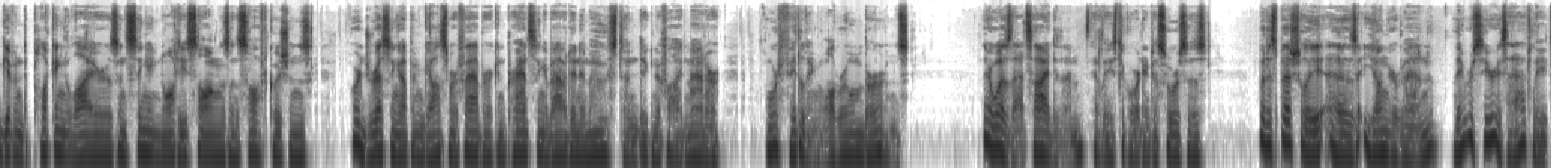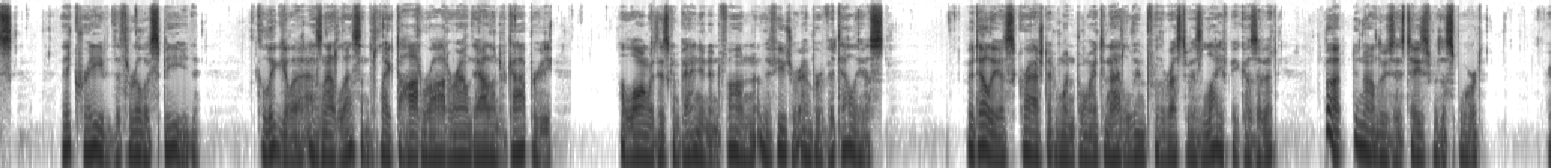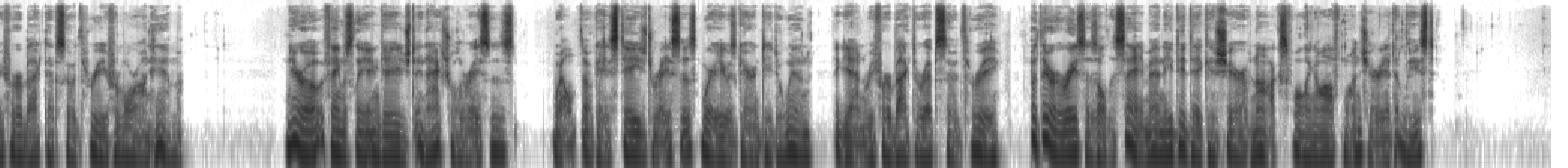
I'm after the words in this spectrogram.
given to plucking lyres and singing naughty songs on soft cushions or dressing up in gossamer fabric and prancing about in a most undignified manner, or fiddling while Rome burns. There was that side to them, at least according to sources, but especially as younger men, they were serious athletes. They craved the thrill of speed. Caligula, as an adolescent, liked to hot rod around the island of Capri, along with his companion in fun, the future Emperor Vitellius. Vitellius crashed at one point and had a limp for the rest of his life because of it, but did not lose his taste for the sport. Refer back to episode 3 for more on him. Nero famously engaged in actual races, well, okay, staged races, where he was guaranteed to win. Again, refer back to episode 3. But there were races all the same, and he did take his share of knocks, falling off one chariot at least.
